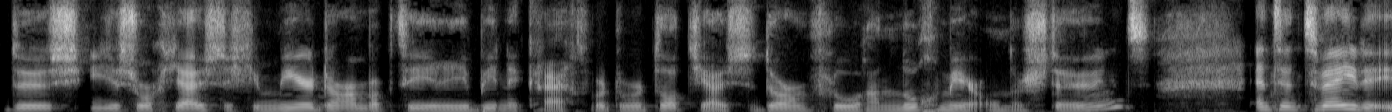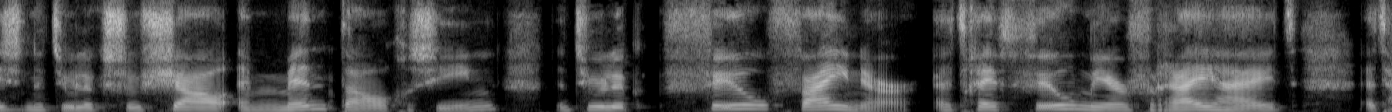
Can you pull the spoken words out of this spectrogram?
Dus je zorgt juist dat je meer darmbacteriën binnenkrijgt, waardoor dat juist de darmflora nog meer ondersteunt. En ten tweede is het natuurlijk sociaal en mentaal gezien natuurlijk veel fijner. Het geeft veel meer vrijheid. Het,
